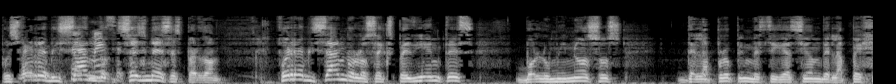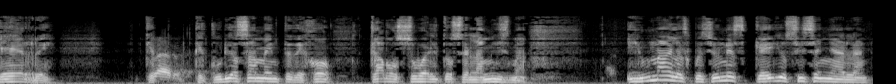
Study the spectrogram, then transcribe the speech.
pues fue revisando, seis meses perdón, fue revisando los expedientes voluminosos de la propia investigación de la PGR, que, que curiosamente dejó cabos sueltos en la misma. Y una de las cuestiones que ellos sí señalan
